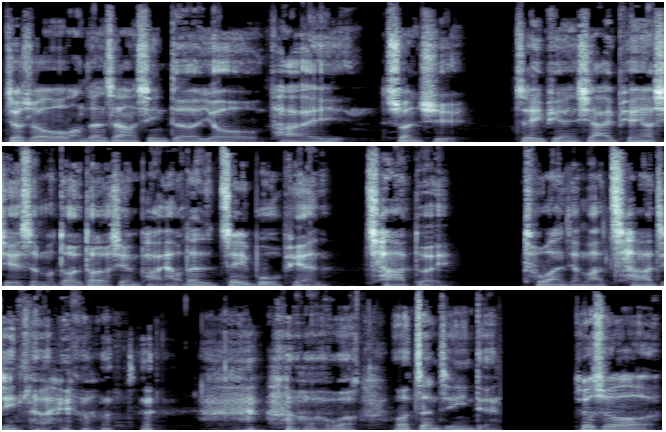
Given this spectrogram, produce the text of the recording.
就说我网站上的心得有排顺序，这一篇、下一篇要写什么都都有先排好，但是这部片插队，突然想把它插进来，好，我我正经一点，就说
